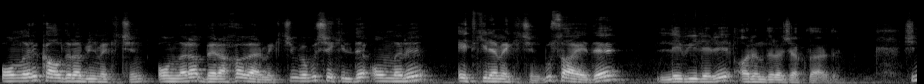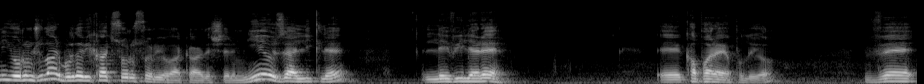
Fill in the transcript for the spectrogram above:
onları kaldırabilmek için, onlara beraha vermek için ve bu şekilde onları etkilemek için bu sayede Levileri arındıracaklardı. Şimdi yorumcular burada birkaç soru soruyorlar kardeşlerim. Niye özellikle Levilere e, kapara yapılıyor ve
